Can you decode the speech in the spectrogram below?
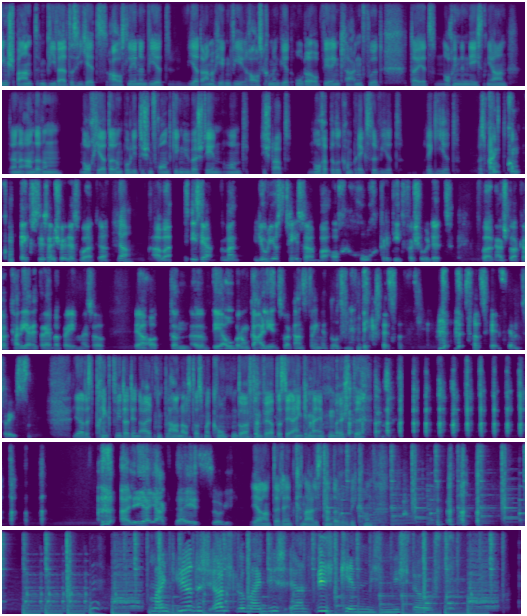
Bin gespannt, wie weit er sich jetzt auslehnen wird, wie er da noch irgendwie rauskommen wird oder ob wir in Klagenfurt da jetzt noch in den nächsten Jahren einer anderen, noch härteren politischen Front gegenüberstehen und die Stadt noch ein bisschen komplexer wird, regiert. Kom kom komplex ist ein schönes Wort, ja. Ja. Aber es ist ja, man, Julius Caesar war auch hochkreditverschuldet. Es war ein starker Karrieretreiber bei ihm. Also der hat dann äh, die Eroberung Galliens war ganz dringend notwendig, sonst, sonst hätte es ihm zerrissen. Ja, das bringt wieder den alten Plan auf, dass man Kumpendorf am Wörthersee eingemeinden möchte. Alea Jagd, da ist, sag ich. Ja, und der Landkanal ist dann der Rubicon. Meint ihr das ernst oder meint ihr es ernst? Ich kenne mich nicht aus.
